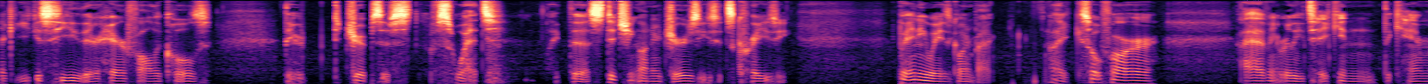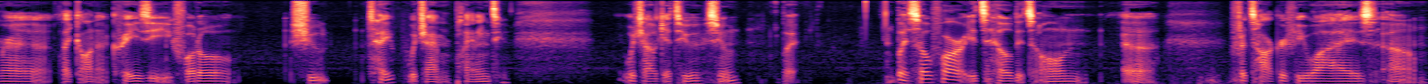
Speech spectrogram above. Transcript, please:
Like you could see their hair follicles, their drips of, of sweat, like the stitching on their jerseys. It's crazy. But anyways, going back, like so far, I haven't really taken the camera like on a crazy photo shoot type, which I'm planning to, which I'll get to soon. But but so far, it's held its own uh, photography wise. Um,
